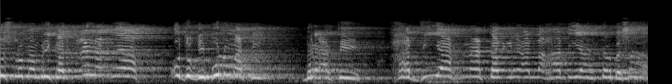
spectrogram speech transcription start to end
justru memberikan anaknya untuk dibunuh mati. Berarti hadiah Natal ini adalah hadiah terbesar.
